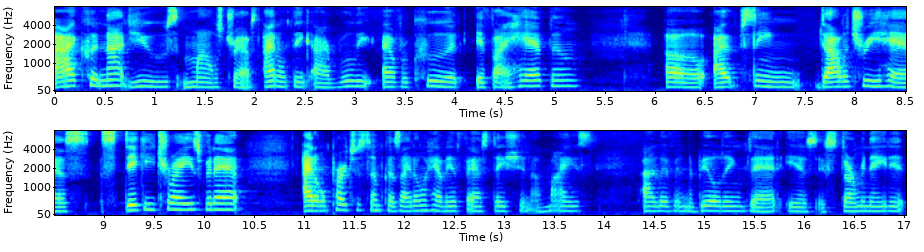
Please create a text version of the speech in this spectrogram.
I could not use mouse traps. I don't think I really ever could if I had them. Uh, I've seen Dollar Tree has sticky trays for that. I don't purchase them because I don't have infestation of mice. I live in a building that is exterminated,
